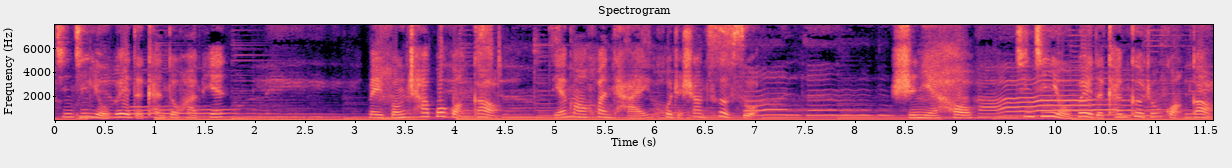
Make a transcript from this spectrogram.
津津有味地看动画片，每逢插播广告，连忙换台或者上厕所。十年后，津津有味地看各种广告，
